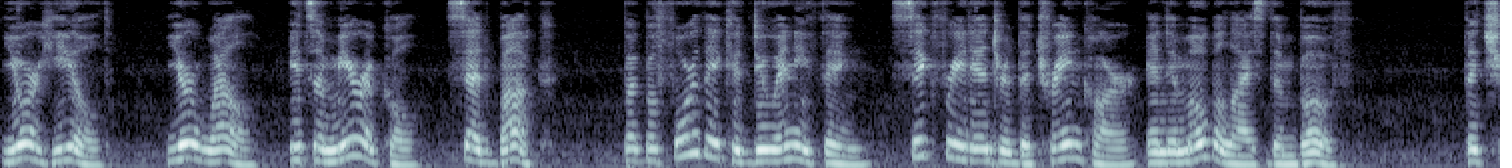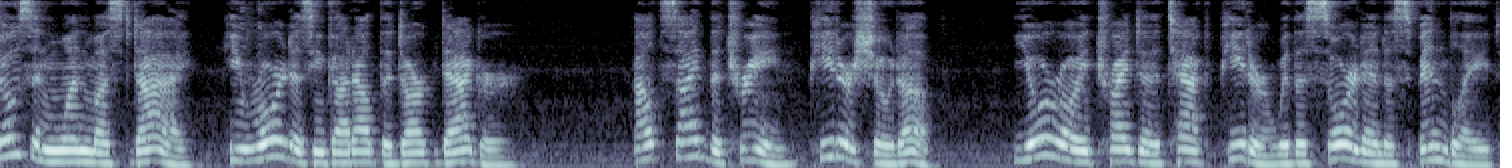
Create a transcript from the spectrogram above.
you're healed. You're well. It's a miracle, said Buck. But before they could do anything, Siegfried entered the train car and immobilized them both. The chosen one must die, he roared as he got out the dark dagger. Outside the train, Peter showed up. Yoroi tried to attack Peter with a sword and a spin blade.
